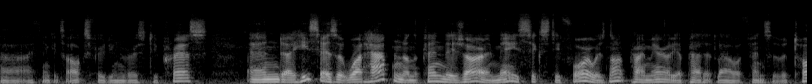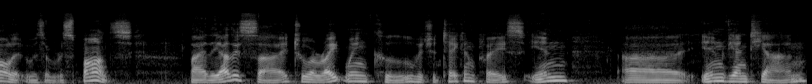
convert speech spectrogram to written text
uh, I think it's Oxford University Press. And uh, he says that what happened on the Plaine des Jarres in May 64 was not primarily a Pathet Lao offensive at all. It was a response by the other side to a right-wing coup which had taken place in uh, in Vientiane,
